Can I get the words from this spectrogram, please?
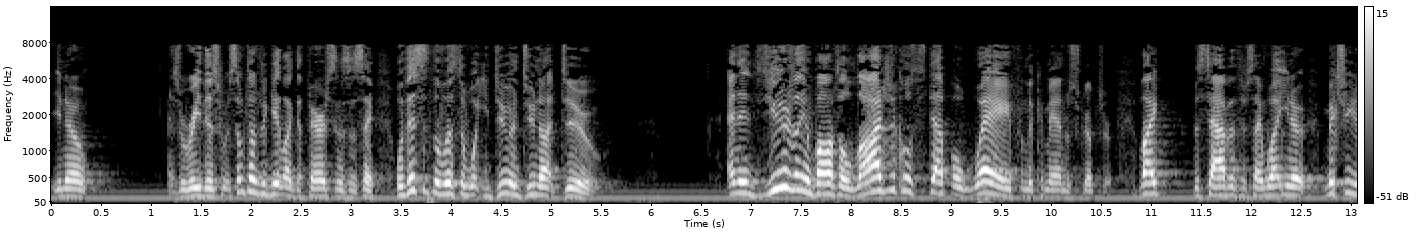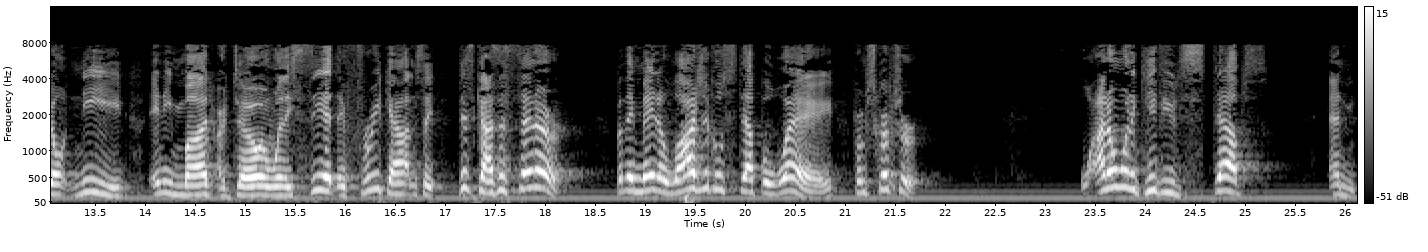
You know, as we read this, sometimes we get like the Pharisees and say, well, this is the list of what you do and do not do. And it usually involves a logical step away from the command of Scripture. Like the Sabbath are saying, well, you know, make sure you don't need any mud or dough. And when they see it, they freak out and say, this guy's a sinner. But they made a logical step away from Scripture. I don't want to give you steps and,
